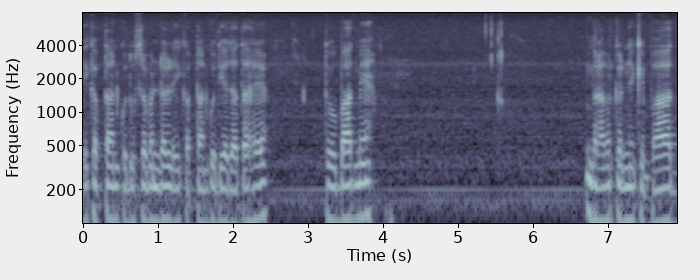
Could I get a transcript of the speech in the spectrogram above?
एक कप्तान को दूसरा बंडल, एक कप्तान को दिया जाता है। तो बाद में बराबर करने के बाद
